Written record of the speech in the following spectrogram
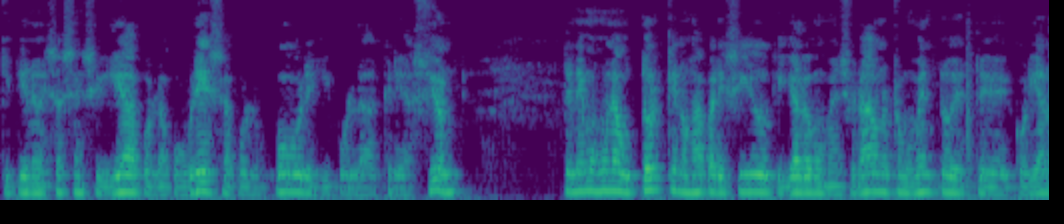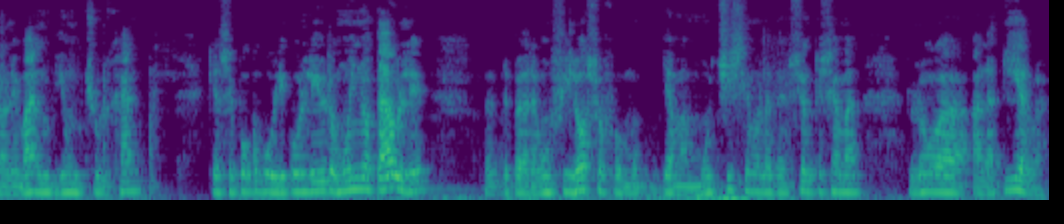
que tiene esa sensibilidad por la pobreza, por los pobres y por la creación, tenemos un autor que nos ha parecido, que ya lo hemos mencionado en otro momento, este coreano-alemán Byung-Chul Han, que hace poco publicó un libro muy notable eh, para un filósofo, llama muchísimo la atención, que se llama Loa a la Tierra.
